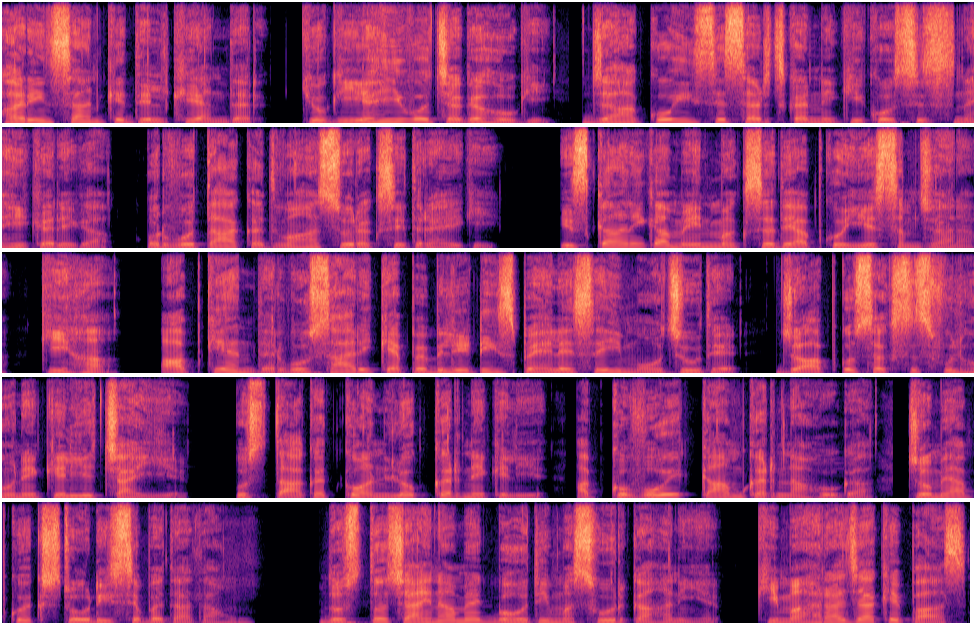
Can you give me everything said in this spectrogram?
हर इंसान के दिल के अंदर, क्योंकि यही वो जगह होगी जहाँ कोई इसे सर्च करने की कोशिश नहीं करेगा और वो ताकत वहाँ सुरक्षित रहेगी। इस कहानी का मेन मकसद है आपको ये समझाना कि हाँ आपके अंदर वो सारी कैपेबिलिटीज पहले से ही मौजूद है जो आपको सक्सेसफुल होने के लिए चाहिए। उस ताकत को अनलॉक करने के लिए आपको वो एक काम करना होगा जो मैं आपको एक स्टोरी से बताता हूँ। दोस्तों, चाइना में एक बहुत ही मशहूर कहानी है कि महाराजा के पास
